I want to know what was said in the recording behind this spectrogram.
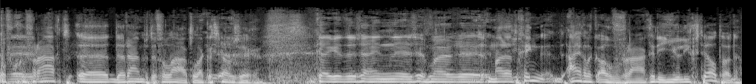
Of Eh, gevraagd eh, de ruimte te verlaten, laat ik het zo zeggen. Kijk, er zijn eh, zeg maar... Maar dat ging eigenlijk over vragen die jullie gesteld hadden.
